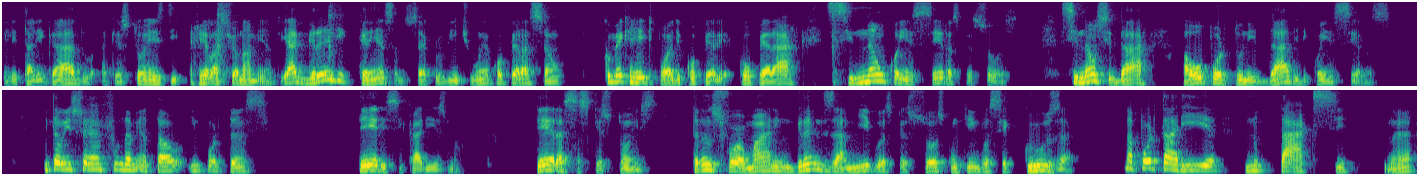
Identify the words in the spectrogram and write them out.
ele está ligado a questões de relacionamento. E a grande crença do século XXI é a cooperação. Como é que a gente pode cooperar se não conhecer as pessoas? Se não se dá a oportunidade de conhecê-las? Então, isso é fundamental importância. Ter esse carisma, ter essas questões, transformar em grandes amigos as pessoas com quem você cruza, na portaria, no táxi, né?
